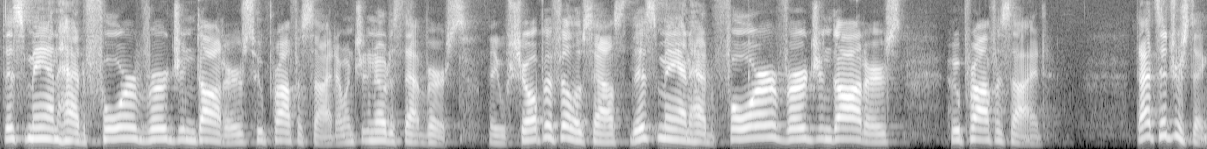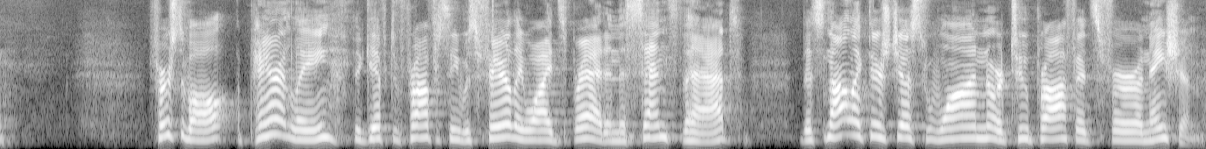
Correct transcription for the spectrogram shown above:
This man had four virgin daughters who prophesied. I want you to notice that verse. They show up at Philip's house. This man had four virgin daughters who prophesied. That's interesting. First of all, apparently the gift of prophecy was fairly widespread in the sense that it's not like there's just one or two prophets for a nation.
